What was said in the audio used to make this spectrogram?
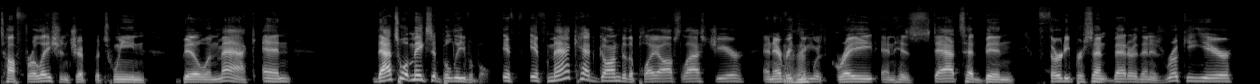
tough relationship between bill and mac and that's what makes it believable if if mac had gone to the playoffs last year and mm-hmm. everything mm-hmm. was great and his stats had been 30% better than his rookie year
